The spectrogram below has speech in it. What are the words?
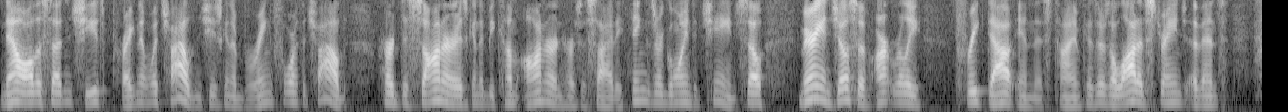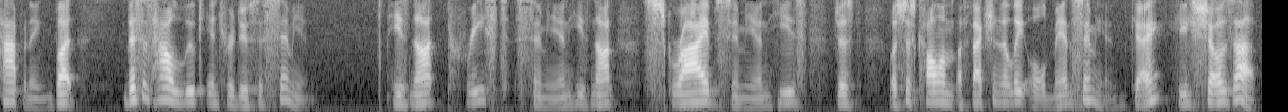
Now all of a sudden she's pregnant with child and she's going to bring forth a child. Her dishonor is going to become honor in her society. Things are going to change. So Mary and Joseph aren't really freaked out in this time because there's a lot of strange events happening. But this is how Luke introduces Simeon. He's not priest Simeon. He's not scribe Simeon. He's just, let's just call him affectionately old man Simeon, okay? He shows up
